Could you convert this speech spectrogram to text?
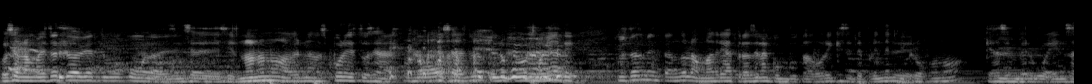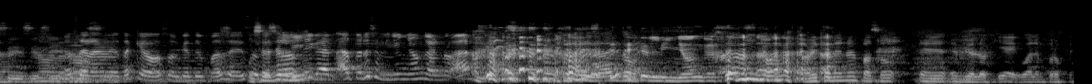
o sea, la maestra todavía tuvo como la decencia de decir, no, no, no, a ver, nada, es por esto, o sea, no, o sea, es lo, es lo peor, imagínate. Tú estás mentando la madre atrás de la computadora y que se te prende el Sí. micrófono, quedas Sí. en vergüenza. Sí, sí, No, sí. no, O sea, sí. la neta, qué oso que te pase eso. O sea, que es el todos digan, ah, tú eres el niño ñonga, ¿no? Ah, no. Exacto. El niñonga. A mí también me pasó eh, en biología, igual en profe.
